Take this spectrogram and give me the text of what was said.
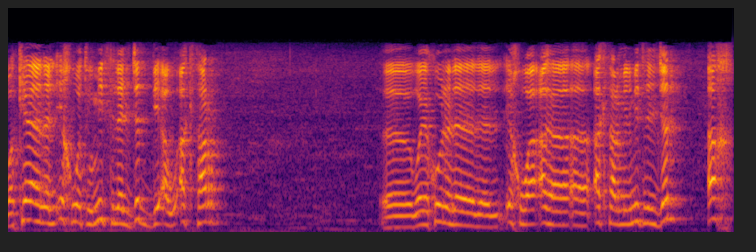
وكان الإخوة مثل الجد أو أكثر آه، ويكون الإخوة أكثر من مثل الجد أخ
